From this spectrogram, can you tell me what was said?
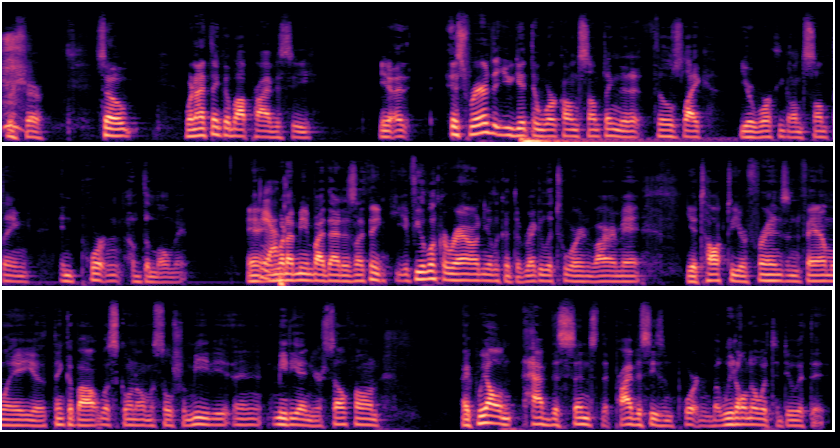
For sure. So when I think about privacy, you know, it's rare that you get to work on something that it feels like you're working on something important of the moment. And, yeah. and what I mean by that is, I think if you look around, you look at the regulatory environment, you talk to your friends and family, you think about what's going on with social media, eh, media and your cell phone. Like we all have this sense that privacy is important, but we don't know what to do with it.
